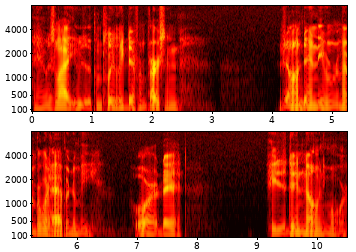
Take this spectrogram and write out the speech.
And it was like he was a completely different person. John didn't even remember what happened to me or our dad. He just didn't know anymore.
